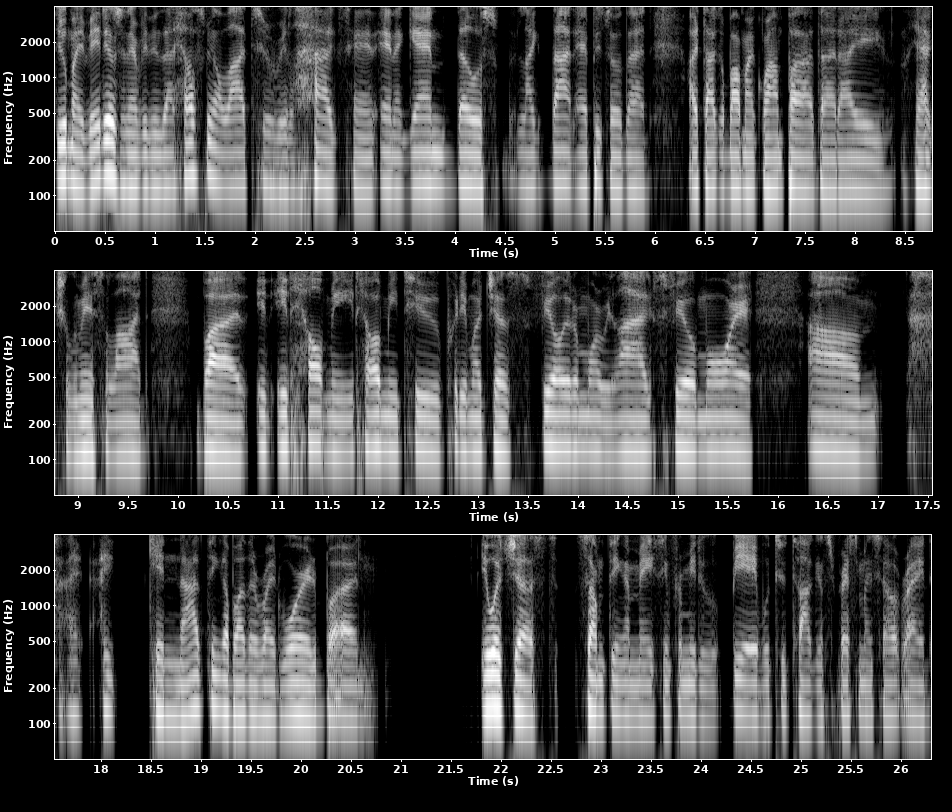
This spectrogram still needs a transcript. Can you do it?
do my videos and everything. That helps me a lot to relax. And and again, those like that episode that I talk about my grandpa that I actually miss a lot, but it it helped me. It helped me to pretty much just feel a little more relaxed, feel more. Um, I I cannot think about the right word, but it was just something amazing for me to be able to talk and express myself right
